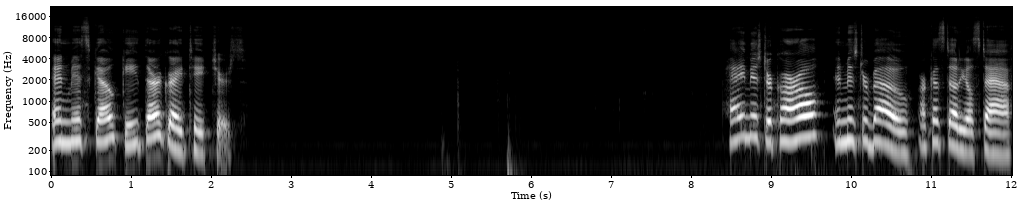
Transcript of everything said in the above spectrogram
and Miss Goki, third grade teachers. Hey, Mr. Carl and Mr. Bow, our custodial staff.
